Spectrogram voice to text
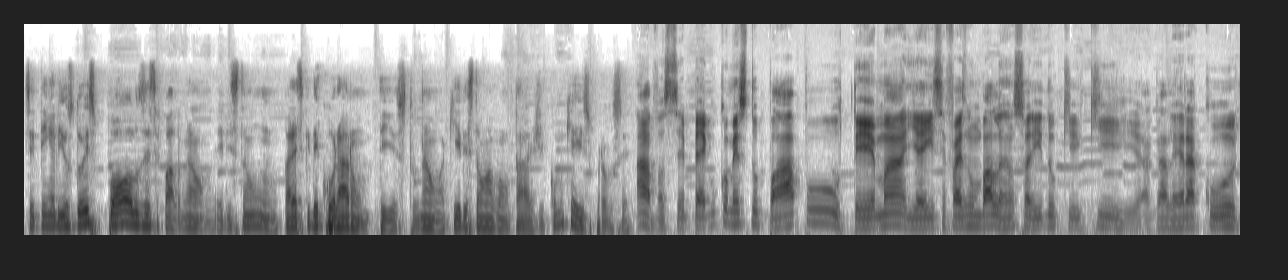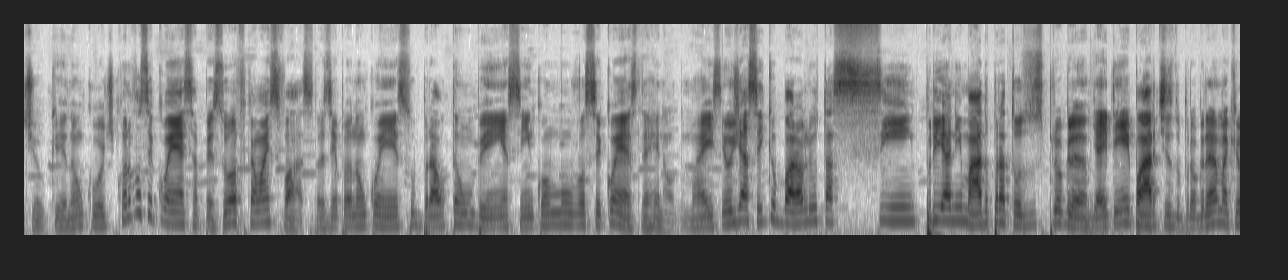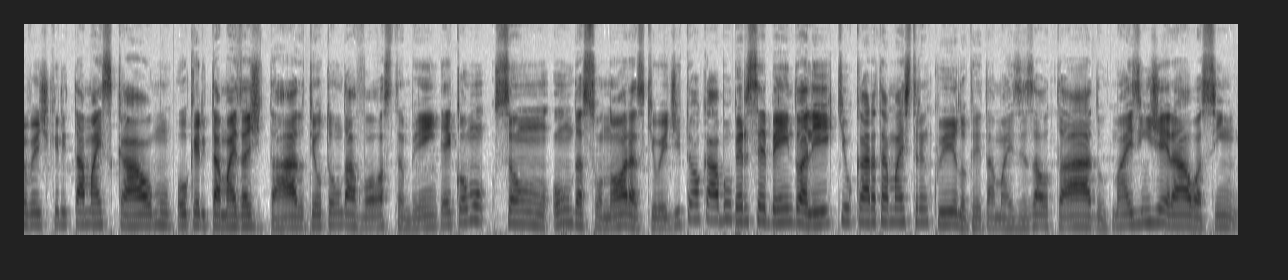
você tem ali os dois polos e você fala, não, eles estão. Parece que decoraram um texto. Não, aqui eles estão à vontade. Como que é isso para você? Ah, você pega o começo do papo, o tema, e aí você faz um balanço ali do que, que a galera curte, o que não curte. Quando você conhece a pessoa, fica mais fácil. Por exemplo, eu não conheço o Brawl tão bem assim como você conhece, né, Reinaldo? Mas eu já sei que o Barulho tá sempre animado para todos os programas. E aí tem partes do programa que eu vejo que ele tá mais calmo, ou que ele tá mais agitado, tem o tom da voz também. E aí, como são ondas sonoras que eu edito, eu acabo percebendo ali que o cara tá mais tranquilo, que ele tá mais exaltado. Mas em geral, assim,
